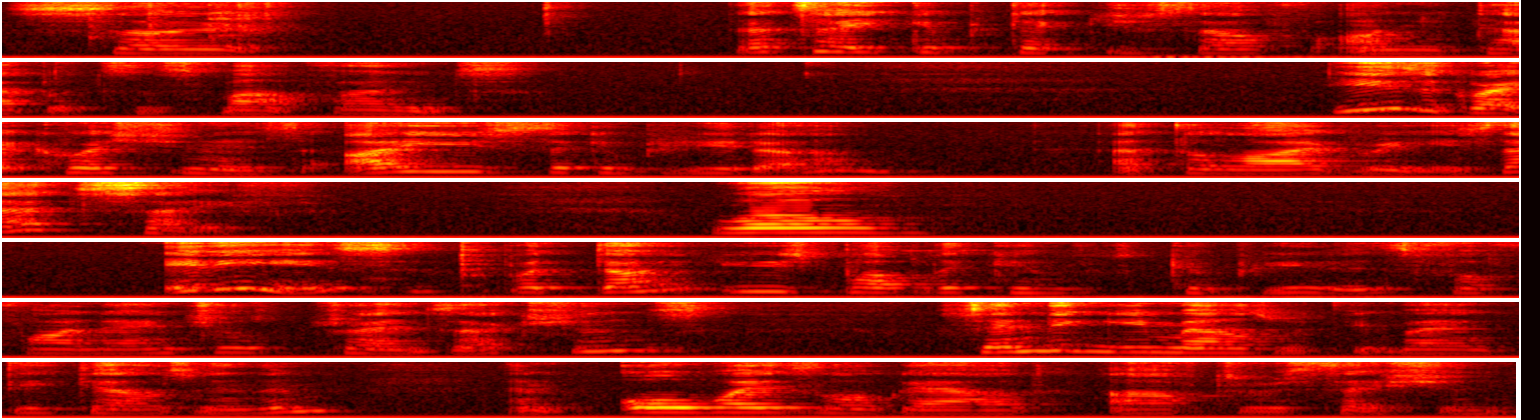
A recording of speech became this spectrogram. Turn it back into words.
So that's how you can protect yourself on your tablets and smartphones. Here's a great question is, I use the computer at the library. Is that safe? Well, it is, but don't use public com computers for financial transactions, sending emails with your bank details in them, and always log out after a session.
